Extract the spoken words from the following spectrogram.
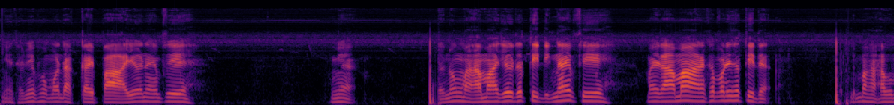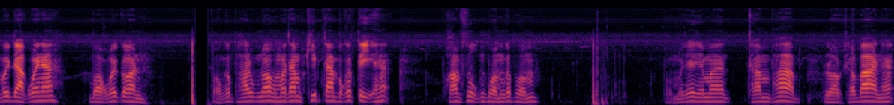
เนี่ยแถวนี้พวกมาดักไก่ป่าเยอะนะ FC เนี่ยเดี๋ยวน้องหมามาเยอะเดี๋ยวติดอีกนะ FC ไม่ดรามานะครับวันนี้ถ้าติดอะเดี๋ยวมาหาผมไปดักไว้นะ บอกไว้ก่อน ผมก็พาลูกน้องผมมาทำคลิปตามปกติฮะ ความสุขของผมครับผม ผมไม่ใช่จะมาทำภาพหลอกชาวบ้านฮะ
